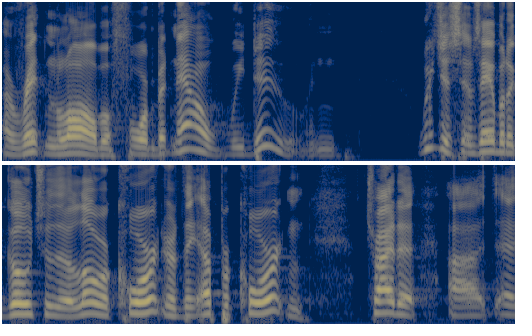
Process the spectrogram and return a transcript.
a written law before, but now we do. And we just was able to go to the lower court or the upper court and try to uh, uh,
